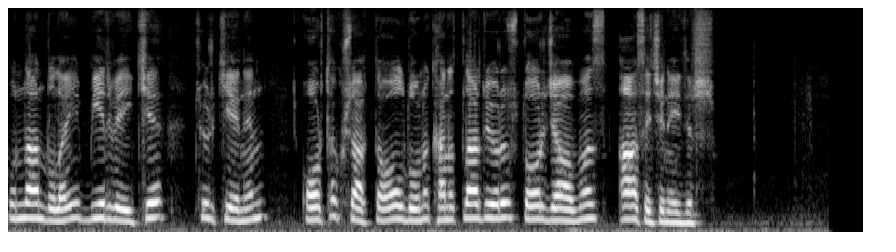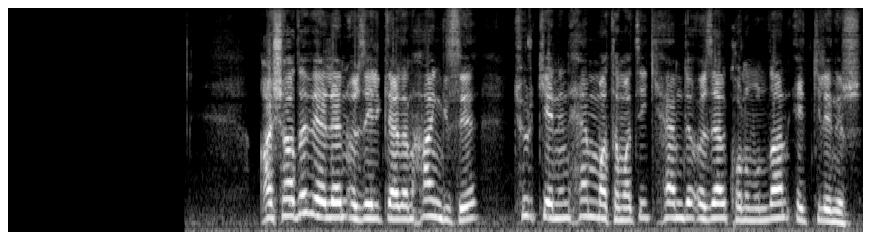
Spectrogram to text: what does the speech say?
Bundan dolayı 1 ve 2 Türkiye'nin orta kuşakta olduğunu kanıtlar diyoruz. Doğru cevabımız A seçeneğidir. Aşağıda verilen özelliklerden hangisi Türkiye'nin hem matematik hem de özel konumundan etkilenir?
